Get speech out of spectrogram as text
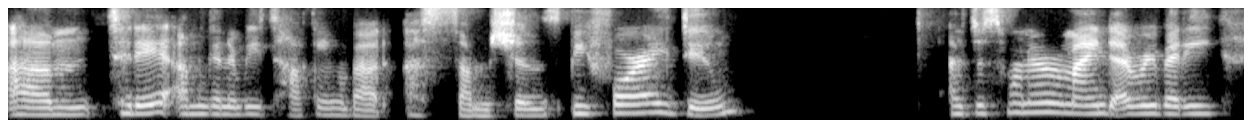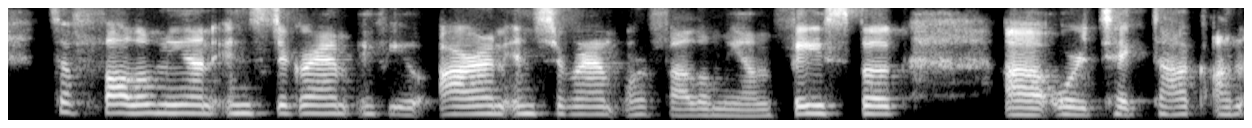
um, today I'm going to be talking about assumptions. Before I do, I just want to remind everybody to follow me on Instagram if you are on Instagram or follow me on Facebook uh, or TikTok. On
